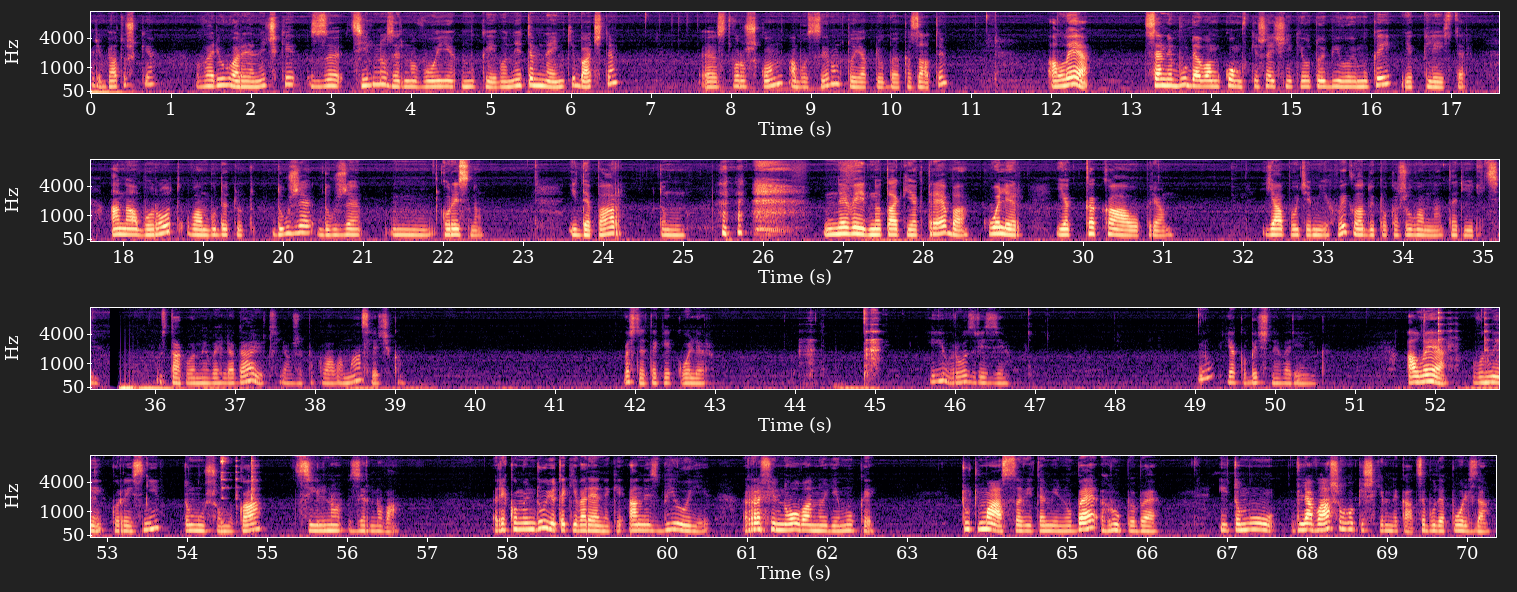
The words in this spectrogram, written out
Ребятушки, варю варенички з цільнозернової муки. Вони темненькі, бачите? Е, З творожком або сиром, хто як любить казати. Але це не буде вам ком в кишечнику отої білої муки, як клейстер. А наоборот, вам буде тут дуже-дуже корисно. Іде пар, тому не видно так, як треба. Колір як какао прям. Я потім їх викладу і покажу вам на тарільці. Ось так вони виглядають. Я вже поклала маслячко. Бачите, такий колір. І в розрізі, ну, як обичний вареник. Але вони корисні, тому що мука цільнозернова. Рекомендую такі вареники, а не з білої, рафінованої муки. Тут маса вітаміну В, групи В. І тому для вашого кишківника це буде польза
